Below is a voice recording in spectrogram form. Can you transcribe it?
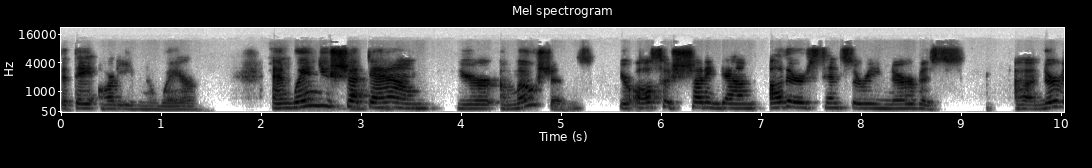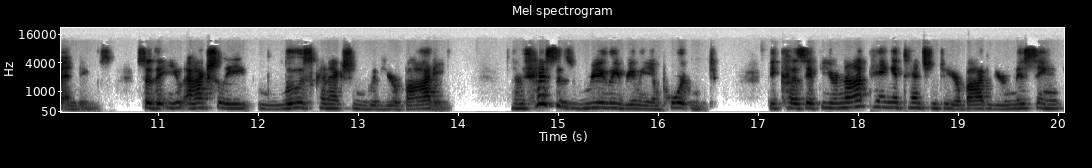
that they aren't even aware. And when you shut down your emotions, you're also shutting down other sensory nervous uh, nerve endings so that you actually lose connection with your body. And this is really, really important because if you're not paying attention to your body, you're missing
